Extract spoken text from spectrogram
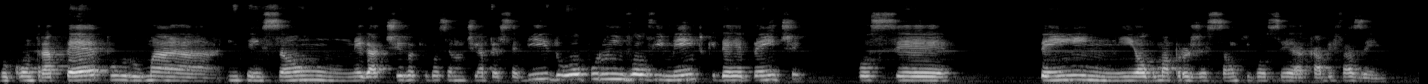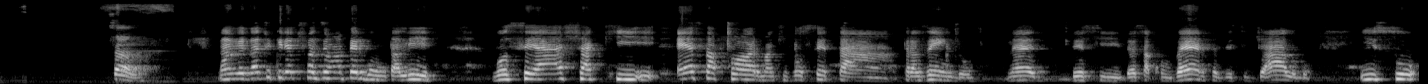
no contrapé por uma intenção negativa que você não tinha percebido ou por um envolvimento que de repente você tem em alguma projeção que você acabe fazendo. Fala. Na verdade, eu queria te fazer uma pergunta, Ali. Você acha que essa forma que você está trazendo, né, desse, dessa conversa, desse diálogo, isso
